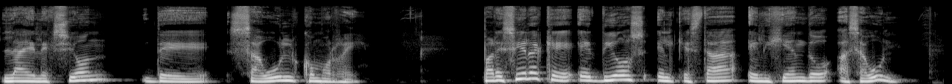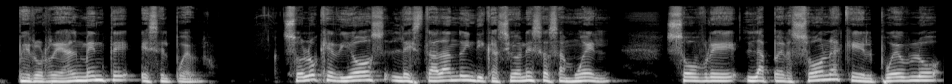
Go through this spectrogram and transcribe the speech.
la elección de Saúl como rey. Pareciera que es Dios el que está eligiendo a Saúl, pero realmente es el pueblo. Solo que Dios le está dando indicaciones a Samuel sobre la persona que el pueblo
